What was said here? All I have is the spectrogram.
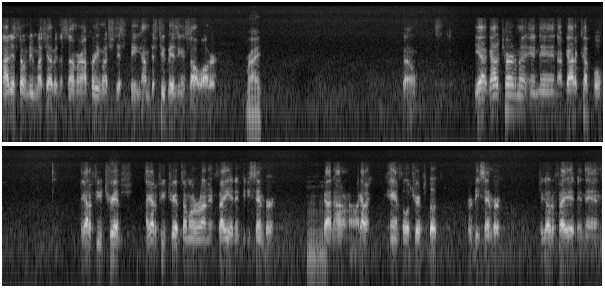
I just don't do much of it in the summer. I pretty much just be I'm just too busy in saltwater. Right. So yeah, I got a tournament and then I've got a couple I got a few trips. I got a few trips I'm gonna run in Fayette in December. hmm got I don't know. I got a handful of trips booked for December to go to Fayette, and then,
